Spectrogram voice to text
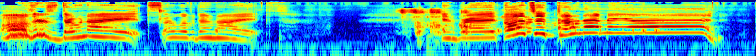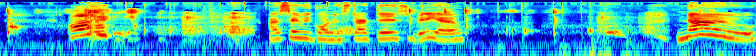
Oh, there's donuts. I love donuts. And bread. Oh, it's a donut man. Oh, he, I say we're going to start this video. No.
